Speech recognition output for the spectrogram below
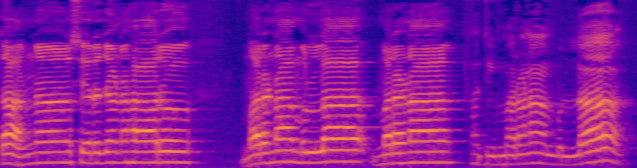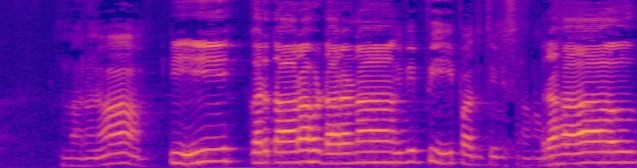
ਧਨ ਸਿਰਜਣਹਾਰੋ ਮਰਣਾ ਮੁੱਲਾ ਮਰਣਾ। ਹਾਂਜੀ ਮਰਣਾ ਮੁੱਲਾ ਮਰਣਾ। ਭੀ ਕਰਤਾਰਹੁ ਡਰਣਾ। ਇਹ ਵੀ ਭੀ ਪਦ ਤੇ ਵਿਸਰਾਮ। ਰਹਾਉ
